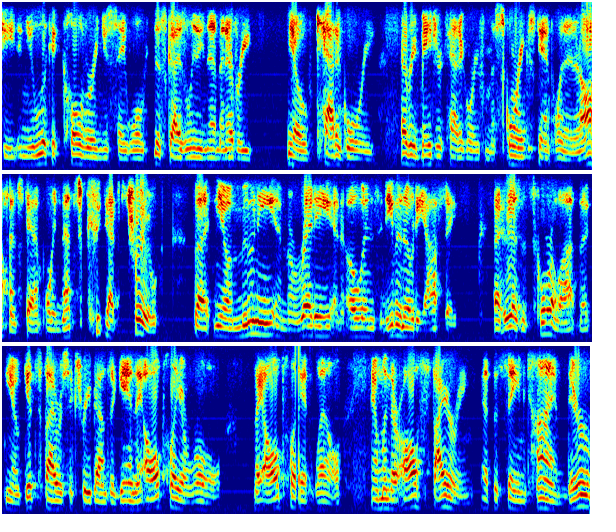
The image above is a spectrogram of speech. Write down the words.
sheet and you look at Culver and you say, well, this guy's leading them in every, you know, category, every major category from a scoring standpoint and an offense standpoint. That's that's true. But you know, Mooney and Moretti and Owens and even Odiase, uh, who doesn't score a lot, but you know, gets five or six rebounds a game. They all play a role. They all play it well. And when they're all firing at the same time, they're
